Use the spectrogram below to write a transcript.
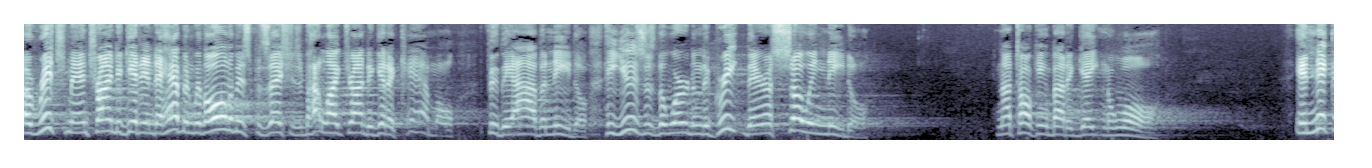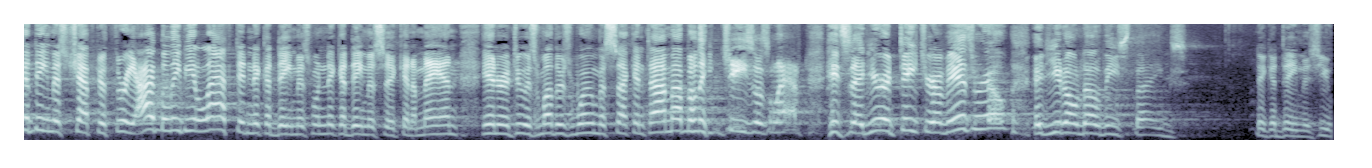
a rich man trying to get into heaven with all of his possessions is about like trying to get a camel through the eye of a needle. He uses the word in the Greek there, a sewing needle. I'm not talking about a gate in a wall. In Nicodemus chapter 3, I believe he laughed at Nicodemus when Nicodemus said, Can a man enter into his mother's womb a second time? I believe Jesus laughed and said, You're a teacher of Israel and you don't know these things. Nicodemus, you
